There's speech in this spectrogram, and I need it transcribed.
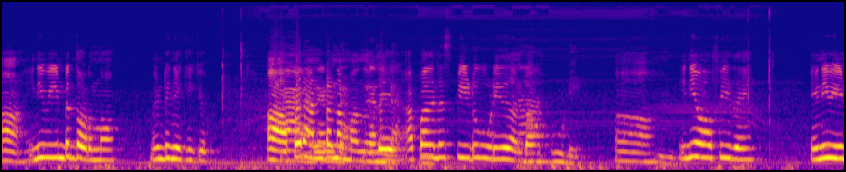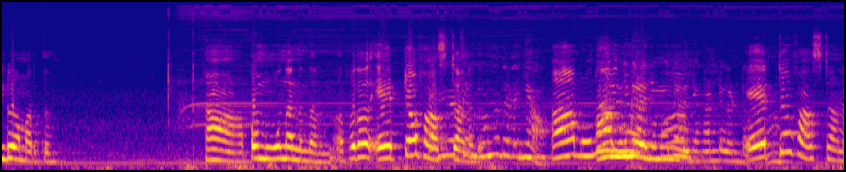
ആ ഇനി വീണ്ടും തുറന്നോ? വീണ്ടും ഞെക്കിക്കോ? ആ അപ്പൊ രണ്ടെണ്ണം വന്നു. അല്ലേ അപ്പൊ അതിന്റെ സ്പീഡ് കൂടിയത് കണ്ടോ? കൂടി. ആ ഇനി ഓഫ് ചെയ്തേ. ഇനി വീണ്ടും അമർത്ത്. ആ അപ്പൊ മൂന്നെണ്ണം തന്നു. അപ്പൊ ഏറ്റവും ഫാസ്റ്റ് ആണ് ആ മൂന്ന് ഏറ്റവും ഫാസ്റ്റ് ആണ്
